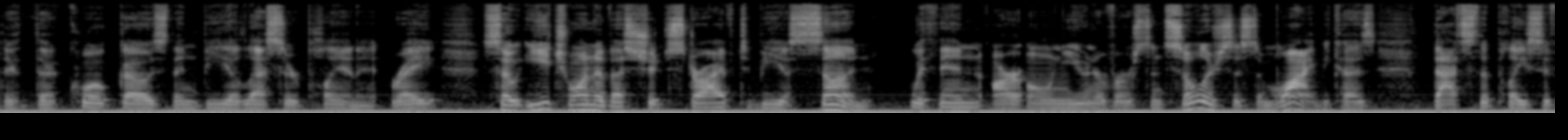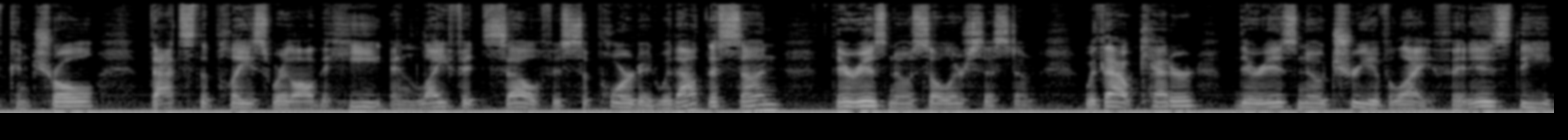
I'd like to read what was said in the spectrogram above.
the, the quote goes, then be a lesser planet, right? So each one of us should strive to be a sun within our own universe and solar system. Why? Because that's the place of control. That's the place where all the heat and life itself is supported. Without the sun, there is no solar system. Without Keter, there is no tree of life. It is the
